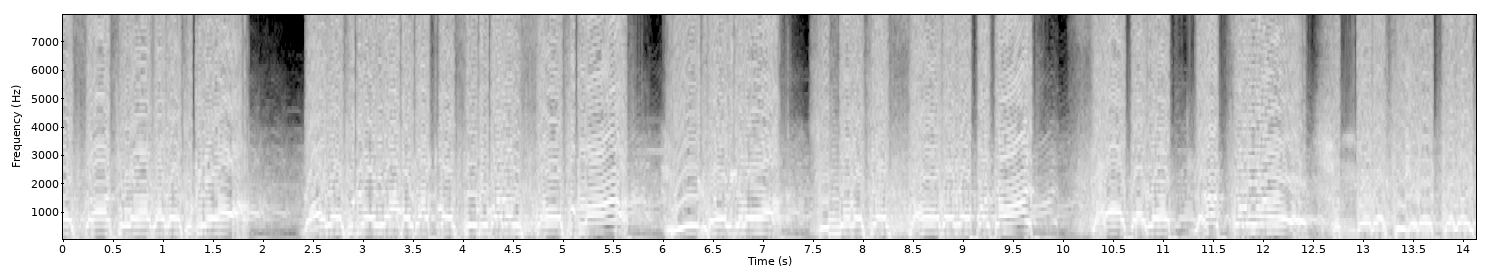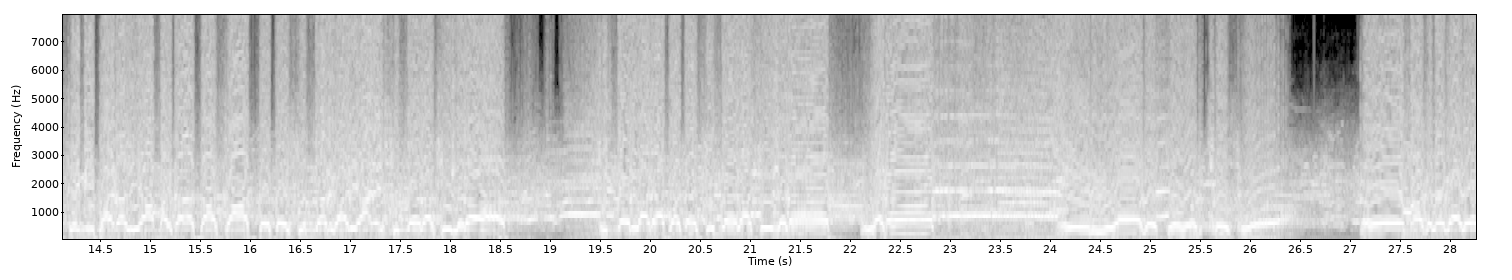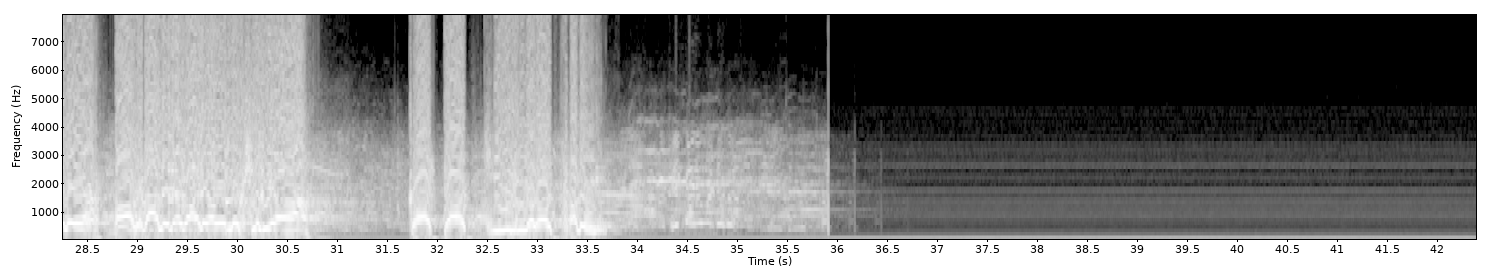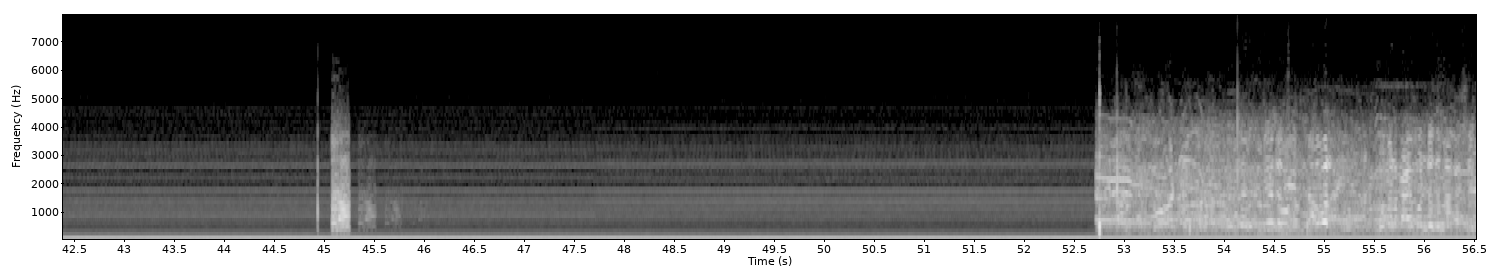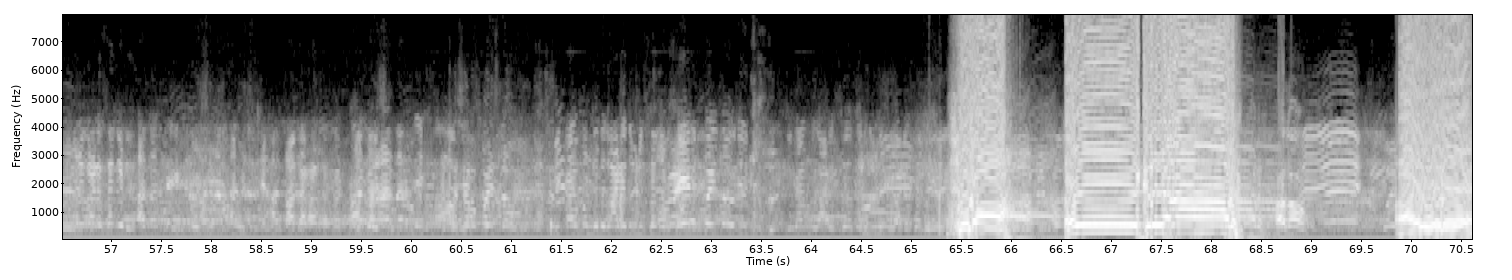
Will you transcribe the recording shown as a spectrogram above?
मैदानाच्या सहा सोळा गाड्या सुटल्या. गाड्या सुटल्या या मैदानातला सेमी फायनल सहा सुटला. एक बाहेर गेला. सुंदर अशा सहा गाड्या पडतात सहा गाड्या लढत चालू आहे. सुंदर अशी लढत चालू आहे. सेमी फायनल या मैदानाचा साथ देत आहे सुंदर गाडी आणि सुंदर अशी लढत. सुंदर गाड्या पळतात सुंदर अशी लढत लढत. निर्विवाद असं वर्चस्व. ए मागण्या गाड्याला मागण्या आलेल्या गाड्यावर लक्ष द्या. काटा खीर लढत झाली. सोडा ए इकडे जाणार. अवघड आहे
